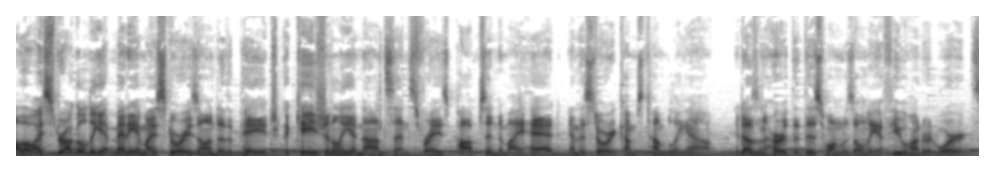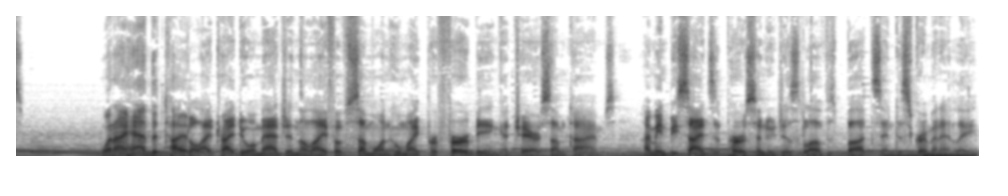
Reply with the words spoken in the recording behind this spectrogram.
Although I struggle to get many of my stories onto the page, occasionally a nonsense phrase pops into my head and the story comes tumbling out. It doesn't hurt that this one was only a few hundred words. When I had the title, I tried to imagine the life of someone who might prefer being a chair sometimes. I mean, besides the person who just loves butts indiscriminately.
